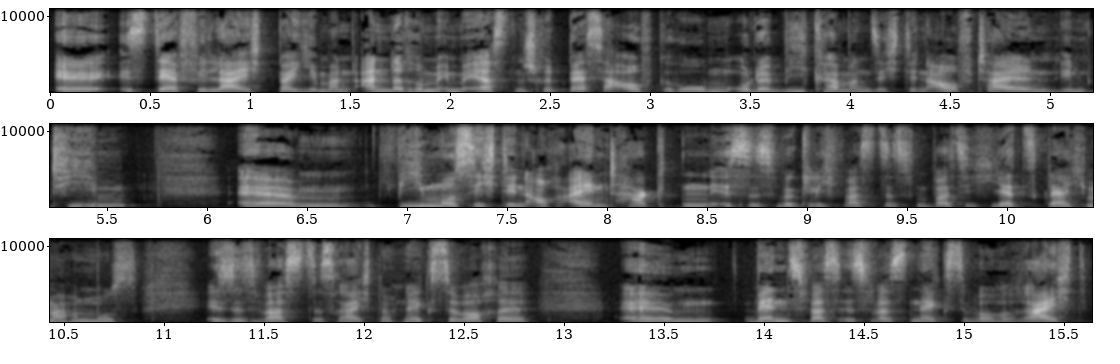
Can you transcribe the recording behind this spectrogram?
äh, ist der vielleicht bei jemand anderem im ersten Schritt besser aufgehoben oder wie kann man sich den aufteilen mhm. im Team? Ähm, wie muss ich den auch eintakten? Ist es wirklich was, das, was ich jetzt gleich machen muss? Ist es was, das reicht noch nächste Woche? Ähm, Wenn es was ist, was nächste Woche reicht,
